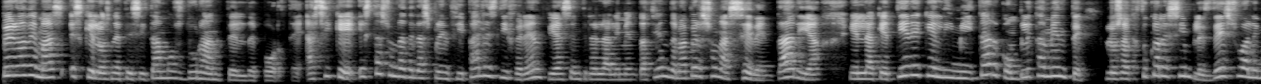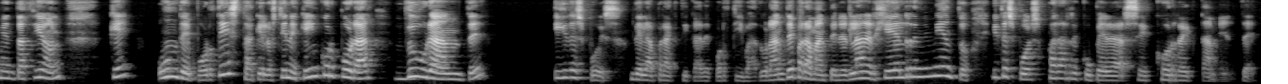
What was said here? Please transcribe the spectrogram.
Pero además es que los necesitamos durante el deporte. Así que esta es una de las principales diferencias entre la alimentación de una persona sedentaria en la que tiene que limitar completamente los azúcares simples de su alimentación que un deportista que los tiene que incorporar durante y después de la práctica deportiva. Durante para mantener la energía y el rendimiento y después para recuperarse correctamente.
